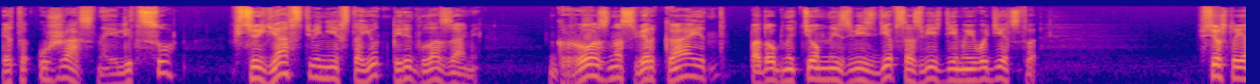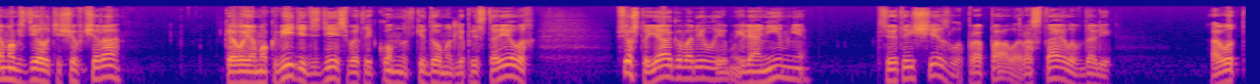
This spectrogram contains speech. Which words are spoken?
Это ужасное лицо все явственнее встает перед глазами. Грозно сверкает, подобно темной звезде в созвездии моего детства. Все, что я мог сделать еще вчера, кого я мог видеть здесь, в этой комнатке дома для престарелых, все, что я говорил им или они мне — все это исчезло, пропало, растаяло вдали. А вот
